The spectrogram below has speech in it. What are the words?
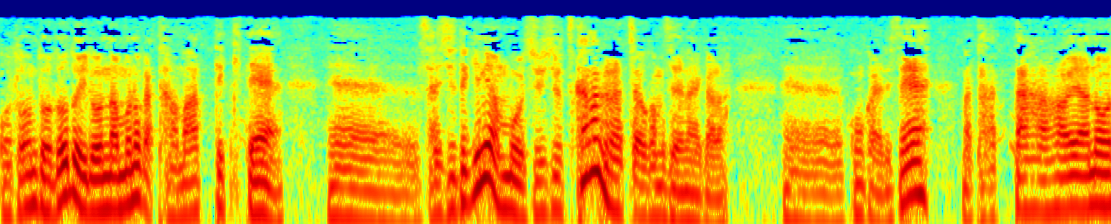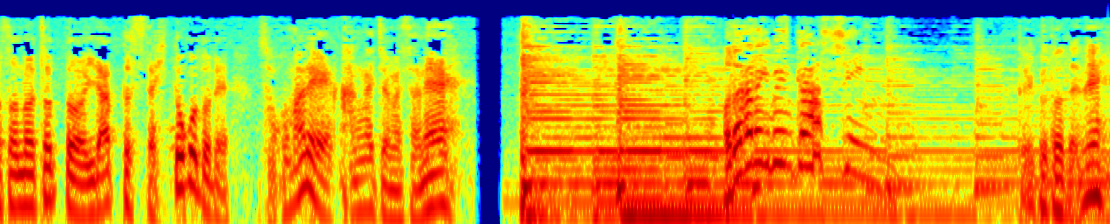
ほとんどどんどんいろんなものが溜まってきて、えー、最終的にはもう収集つかなくなっちゃうかもしれないから。えー、今回ですね、まあ、たった母親のそのちょっとイラッとした一言で、そこまで考えちゃいましたね。小高的文化発信ということでね、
